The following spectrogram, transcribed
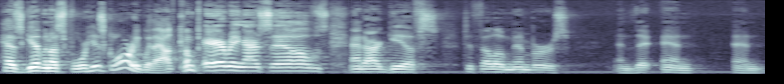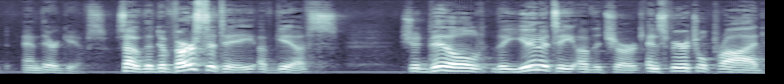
has given us for His glory without comparing ourselves and our gifts to fellow members and, the, and, and and their gifts. So the diversity of gifts should build the unity of the church, and spiritual pride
